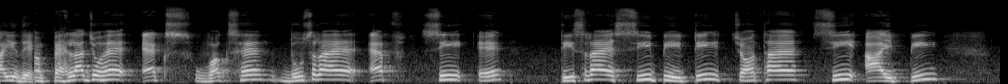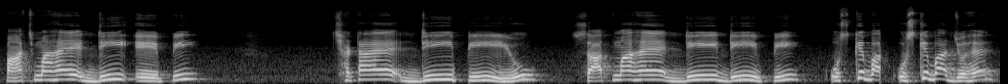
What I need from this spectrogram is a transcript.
आइए देख। पहला जो है एक्स वक्स है। दूसरा है एफ़ सी ए तीसरा है सी पी टी चौथा है सी आई पी पाँचवा है डी ए पी छठा है डी पी यू सातवां है डी डी पी उसके बाद उसके बाद जो है,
